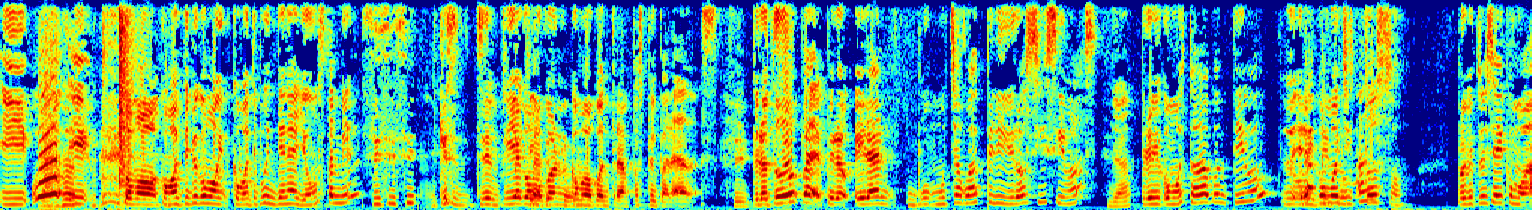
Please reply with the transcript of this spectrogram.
y, uh, y como, como típico, como, como tipo Indiana Jones también, Sí, sí, sí. que se se sentía como, Claro, con, como- con trampas preparadas. Sí. Pero todo, pero eran muchas weas peligrosísimas, Ya. pero que como estaba contigo, Como era como tú- chistoso. Porque tú decías como, ah,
